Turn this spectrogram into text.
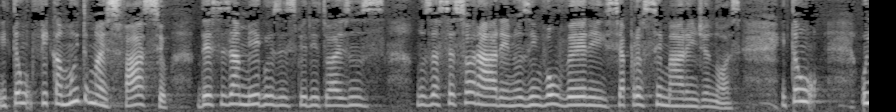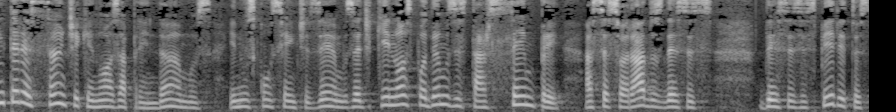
Então fica muito mais fácil desses amigos espirituais nos, nos assessorarem, nos envolverem, se aproximarem de nós. Então, o interessante que nós aprendamos e nos conscientizemos é de que nós podemos estar sempre assessorados desses, desses espíritos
